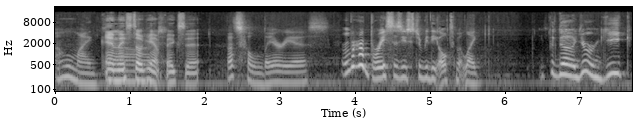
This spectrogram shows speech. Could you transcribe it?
Oh my god! and they still can't fix it. That's hilarious. Remember how braces used to be the ultimate like, no, you're a geek,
